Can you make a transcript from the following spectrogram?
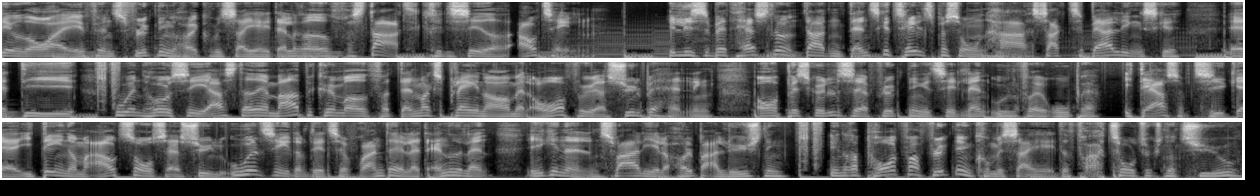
Derudover har FN's flygtningehøjkommissariat allerede fra start kritiseret aftalen. Elisabeth Haslund, der er den danske talsperson, har sagt til Berlingske, at de UNHCR stadig er meget bekymrede for Danmarks planer om at overføre asylbehandling og beskyttelse af flygtninge til et land uden for Europa. I deres optik er ideen om at outsource asyl, uanset om det er til Rwanda eller et andet land, ikke en ansvarlig eller holdbar løsning. En rapport fra Flygtningekommissariatet fra 2020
